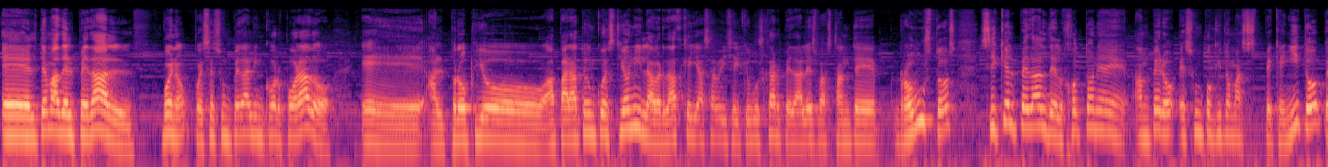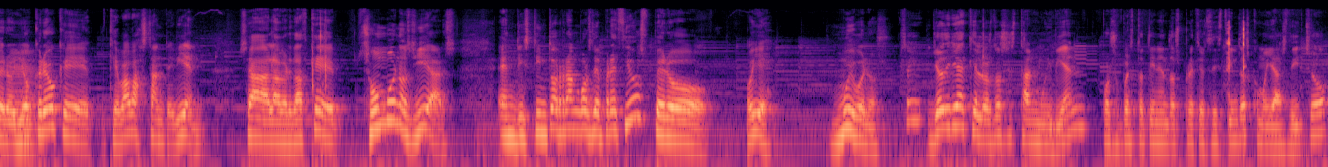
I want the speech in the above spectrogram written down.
El tema del pedal, bueno, pues es un pedal incorporado eh, al propio aparato en cuestión y la verdad que ya sabéis, hay que buscar pedales bastante robustos. Sí que el pedal del Hot Tone Ampero es un poquito más pequeñito, pero yo Mm. creo que, que va bastante bien. O sea, la verdad que son buenos gears en distintos rangos de precios, pero oye, muy buenos. Sí, yo diría que los dos están muy bien. Por supuesto, tienen dos precios distintos, como ya has dicho,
